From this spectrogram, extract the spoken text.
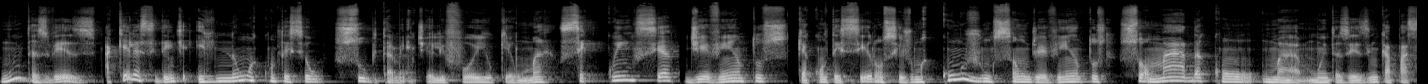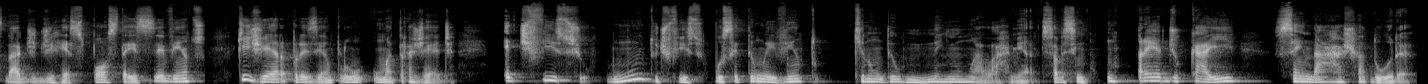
Muitas vezes aquele acidente ele não aconteceu subitamente, ele foi o que uma sequência de eventos que aconteceram, ou seja, uma conjunção de eventos somada com uma muitas vezes incapacidade de resposta a esses eventos que gera, por exemplo, uma tragédia. É difícil, muito difícil, você ter um evento que não deu nenhum alarme antes. Sabe assim, um prédio cair sem dar rachadura.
